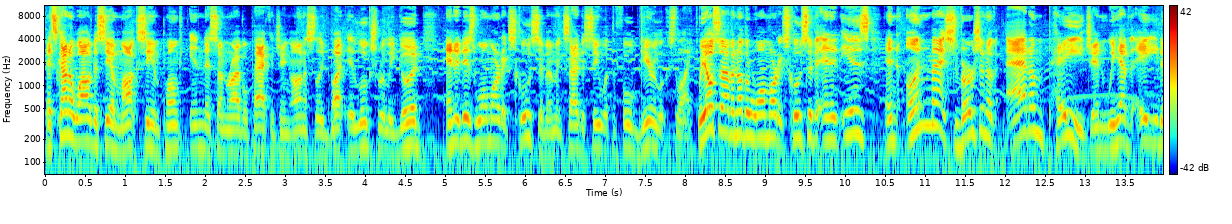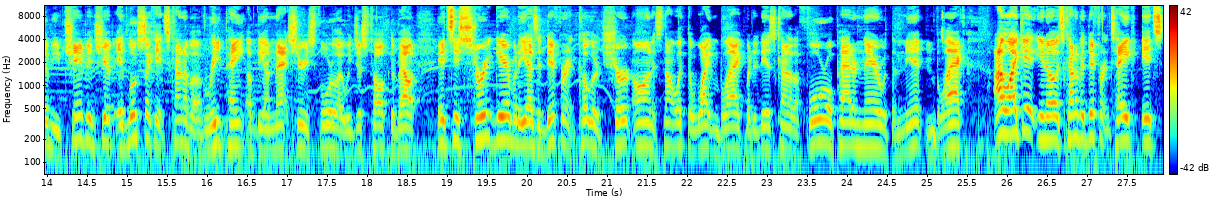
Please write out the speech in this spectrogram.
It's kind of wild to see a mock CM Punk in this Unrivaled packaging, honestly, but it looks really good, and it is Walmart exclusive. I'm excited to see what the full gear looks like. We also have another Walmart exclusive, and it is an unmatched version of Adam Page, and we have the AEW Championship. It looks like it's kind of a repaint of the Unmatched Series 4 like we just talked about. It's his street gear, but he has a different colored shirt on. It's not like the white and black, but it is kind of the floral pattern there with the mint and black. I like it. You know, it's kind of a different take. It's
